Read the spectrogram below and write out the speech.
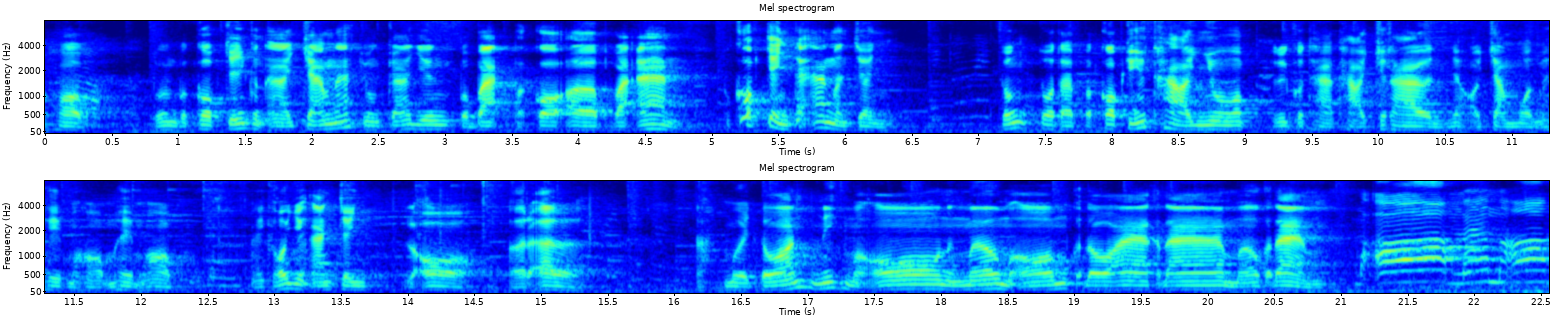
មហបព្រោះប្រកបចេញគុនអាចចាំណាជួនកាលយើងពិបាកប្រកបអឺពិបាកអានប្រកបចេញតែអានមិនចេញទងតើតែប្រកបចេញថាឲ្យញាប់ឬក៏ថាថាឲ្យច្រើនអញ្ចឹងឲ្យចាំមាត់មហេបមហបមហេបមហបហើយក្រោយយើងអានចេញល្អរអិល តោះមើលតន់នេះមអនឹងមើលមអមក្តរអាក្តាមើលក្តាមមអមើមអម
